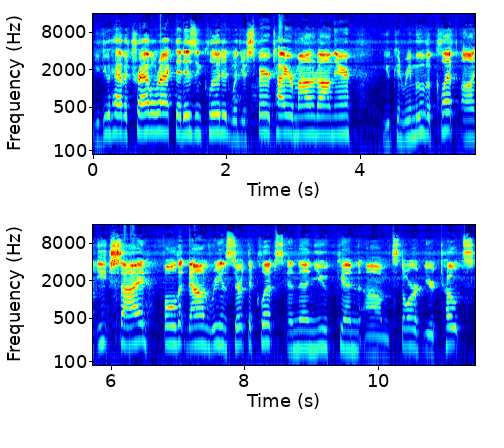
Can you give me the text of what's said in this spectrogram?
You do have a travel rack that is included with your spare tire mounted on there. You can remove a clip on each side, fold it down, reinsert the clips, and then you can um, store your totes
